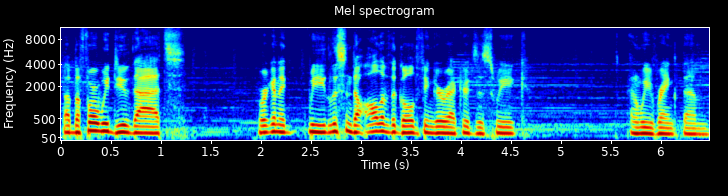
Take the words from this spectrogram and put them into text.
But before we do that, we're gonna we listened to all of the Goldfinger records this week, and we rank them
